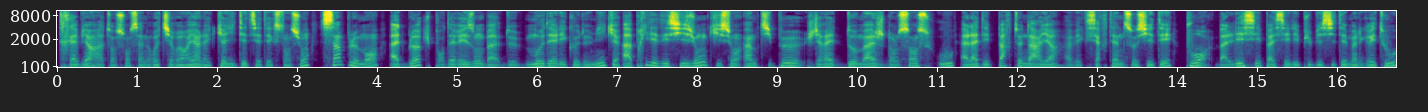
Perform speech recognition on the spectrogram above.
très bien. Attention, ça ne retire rien à la qualité de cette extension. Simplement, AdBlock, pour des raisons bah, de modèle économique, a pris des décisions qui sont un petit peu, je dirais, dommages dans le sens où elle a des partenariats avec certaines sociétés pour bah, laisser passer les publicités malgré tout.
